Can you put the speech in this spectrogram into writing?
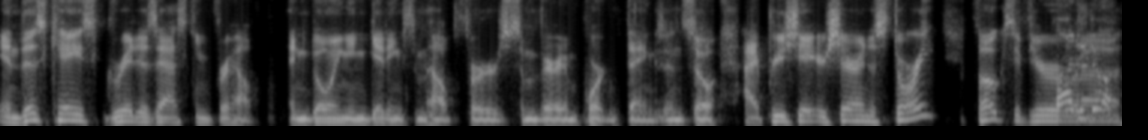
In this case, grit is asking for help and going and getting some help for some very important things. And so I appreciate your sharing the story, folks. If you're uh,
